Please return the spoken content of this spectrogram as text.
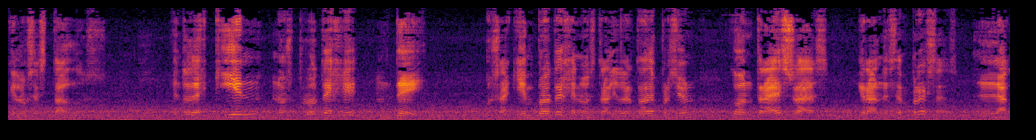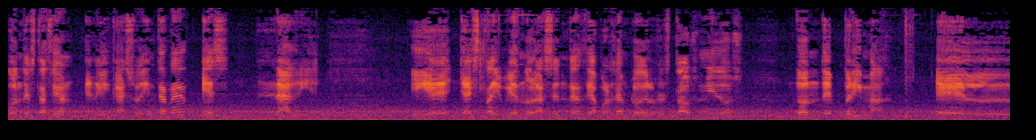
que los estados. Entonces, ¿quién nos protege de, o sea, quién protege nuestra libertad de expresión contra esas grandes empresas? La contestación en el caso de Internet es nadie. Y eh, ya estáis viendo la sentencia, por ejemplo, de los Estados Unidos, donde prima el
